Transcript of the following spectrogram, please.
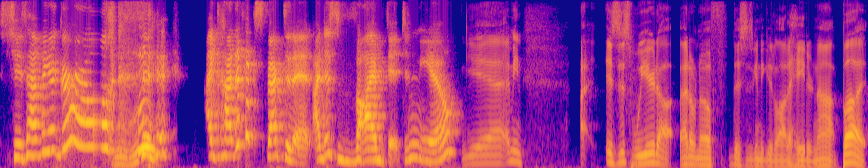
She's having a girl. I kind of expected it. I just vibed it, didn't you? Yeah, I mean, is this weird? I, I don't know if this is going to get a lot of hate or not, but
